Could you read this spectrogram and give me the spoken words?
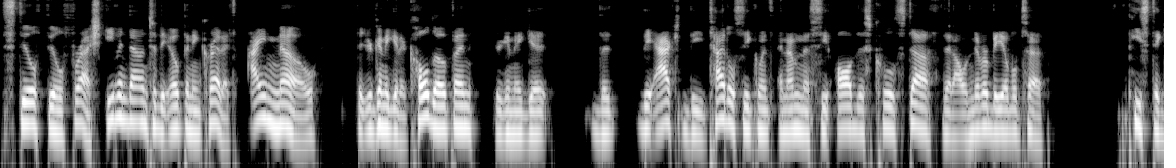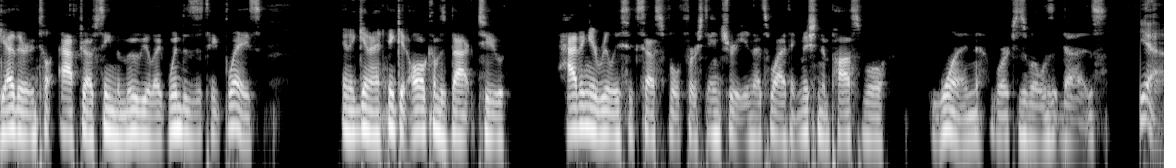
still feel fresh, even down to the opening credits. I know that you're going to get a cold open, you're going to get the the act the title sequence, and I'm going to see all this cool stuff that I'll never be able to piece together until after I've seen the movie. Like, when does this take place? And again, I think it all comes back to having a really successful first entry, and that's why I think Mission Impossible One works as well as it does. Yeah,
